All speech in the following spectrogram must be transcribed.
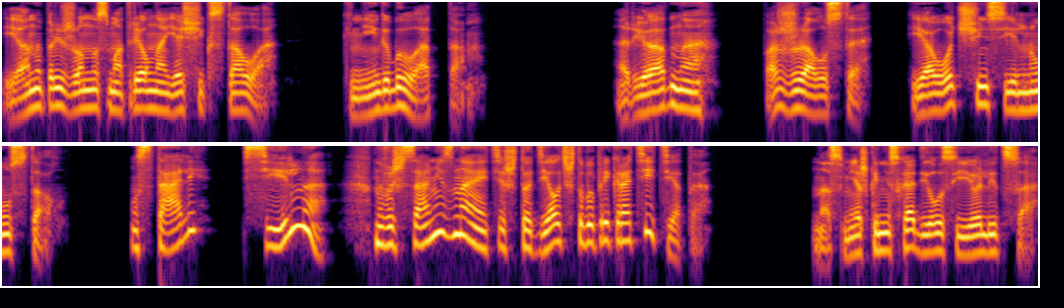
Я напряженно смотрел на ящик стола. Книга была там. «Ариадна, «Пожалуйста. Я очень сильно устал». «Устали? Сильно? Но вы же сами знаете, что делать, чтобы прекратить это». Насмешка не сходила с ее лица.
